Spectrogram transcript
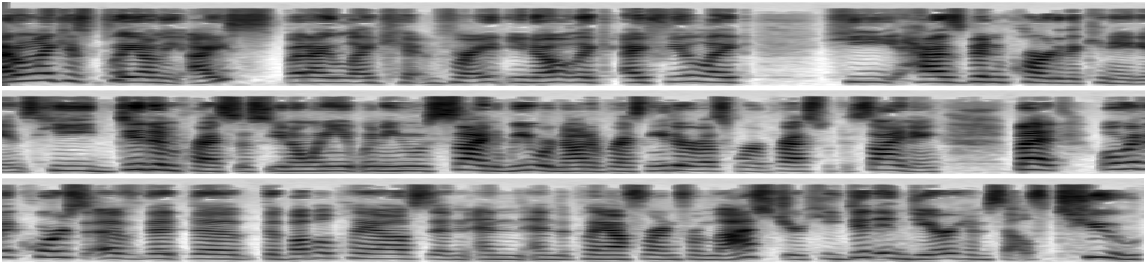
I don't like his play on the ice, but I like him, right? You know, like I feel like he has been part of the Canadians. He did impress us. You know, when he when he was signed, we were not impressed. Neither of us were impressed with the signing. But over the course of the the, the bubble playoffs and, and and the playoff run from last year, he did endear himself to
